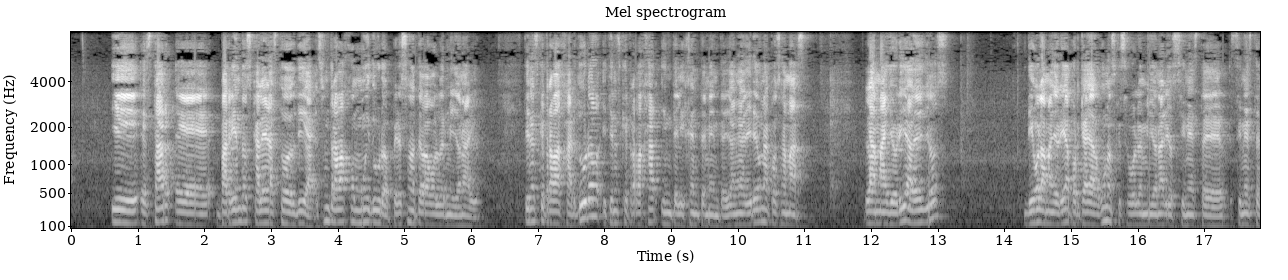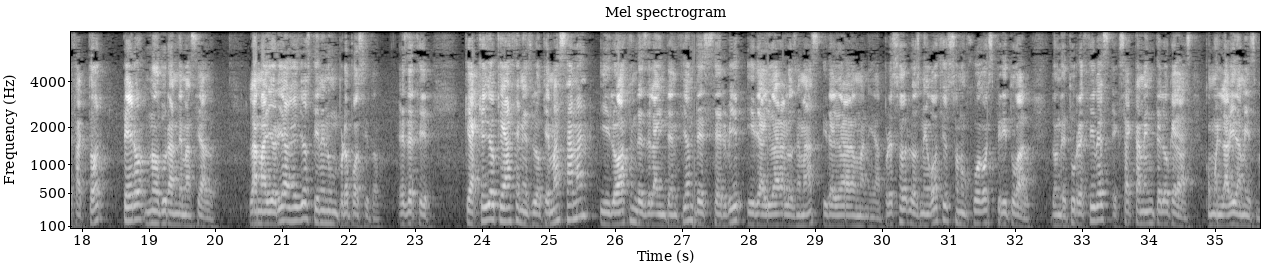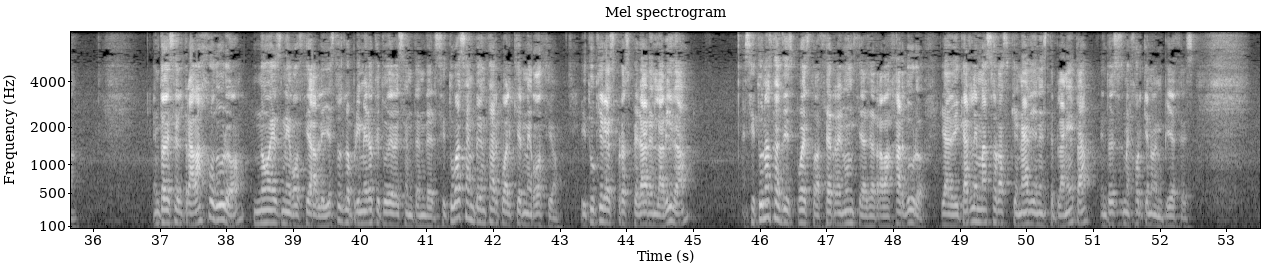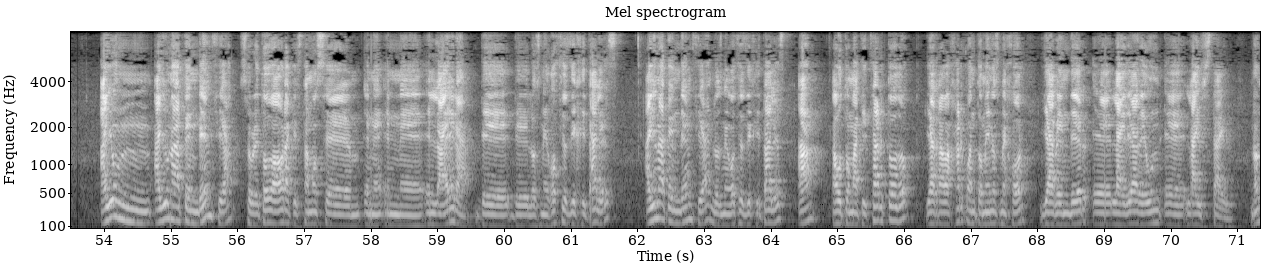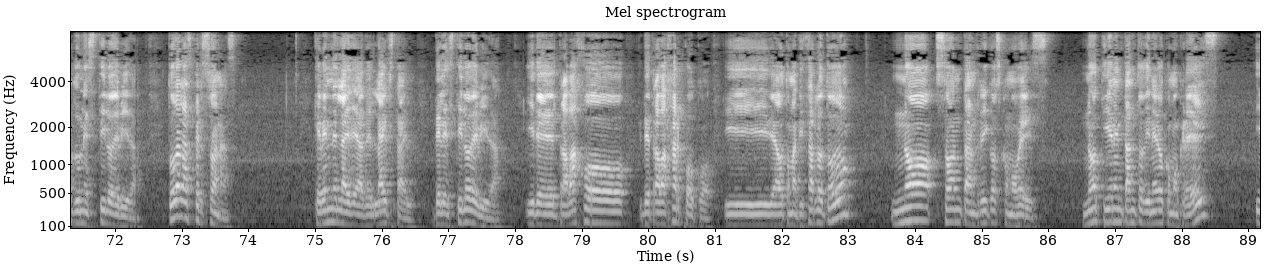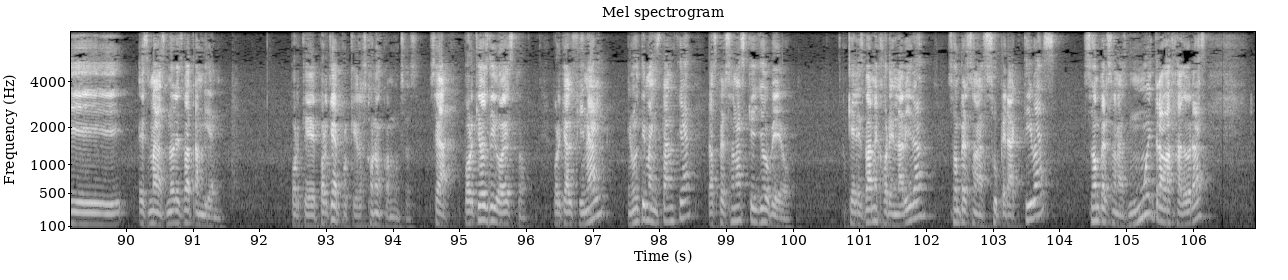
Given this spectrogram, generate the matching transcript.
y estar eh, barriendo escaleras todo el día. Es un trabajo muy duro, pero eso no te va a volver millonario. Tienes que trabajar duro y tienes que trabajar inteligentemente. Y añadiré una cosa más. La mayoría de ellos Digo la mayoría porque hay algunos que se vuelven millonarios sin este, sin este factor, pero no duran demasiado. La mayoría de ellos tienen un propósito, es decir, que aquello que hacen es lo que más aman y lo hacen desde la intención de servir y de ayudar a los demás y de ayudar a la humanidad. Por eso los negocios son un juego espiritual, donde tú recibes exactamente lo que das, como en la vida misma. Entonces el trabajo duro no es negociable y esto es lo primero que tú debes entender. Si tú vas a empezar cualquier negocio y tú quieres prosperar en la vida, si tú no estás dispuesto a hacer renuncias y a trabajar duro y a dedicarle más horas que nadie en este planeta, entonces es mejor que no empieces. Hay, un, hay una tendencia, sobre todo ahora que estamos eh, eh, en, la era de, los negocios digitales, hay una tendencia en los negocios digitales a automatizar todo y a trabajar cuanto menos mejor y a vender eh, la idea de un lifestyle, ¿no? de un estilo de vida. Todas las personas que venden la idea del lifestyle, del estilo de vida y del trabajo, de trabajar poco y de automatizarlo todo, no son tan ricos como veis. No tienen tanto dinero como creéis y es más, no les va tan bien. Porque, ¿Por qué? Porque los conozco a muchos. O sea, ¿por qué os digo esto? Porque al final, en última instancia, las personas que yo veo que les va mejor en la vida son personas súper activas, son personas muy trabajadoras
